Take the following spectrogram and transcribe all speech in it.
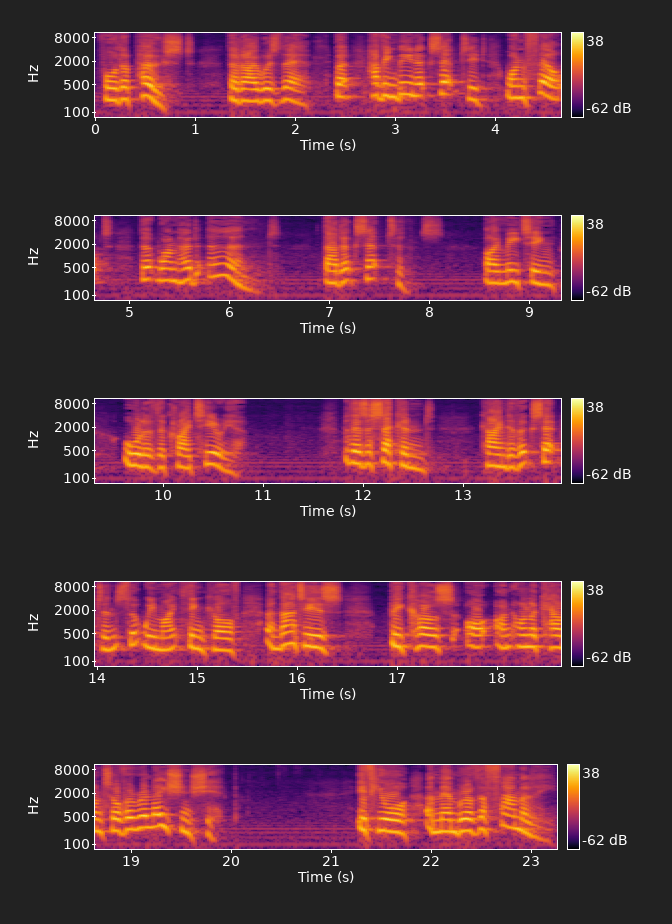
for the post that I was there. But having been accepted, one felt that one had earned that acceptance by meeting all of the criteria. But there's a second kind of acceptance that we might think of, and that is because on, on account of a relationship. If you're a member of the family,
